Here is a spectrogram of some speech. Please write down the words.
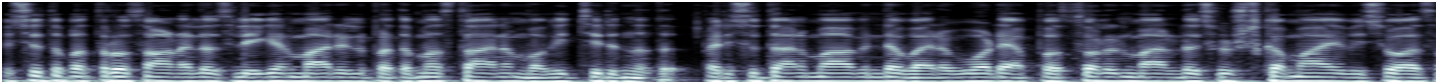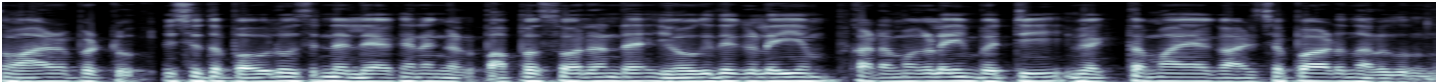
വിശുദ്ധ പത്രോസാണല്ലോ സ്ലീഗന്മാരിൽ പ്രഥമ സ്ഥാനം വഹിച്ചിരുന്നത്. പരിശുദ്ധാത്മാവിന്റെ വരവോടെ അപ്പസ്തോലന്മാരുടെ ശുഷ്കമായ വിശ്വാസം ആഴപ്പെട്ടു വിശുദ്ധ പൗലൂസിന്റെ ലേഖനങ്ങൾ അപ്പസ്തോലന്റെ യോഗ്യതകളെയും കടമകളെയും പറ്റി വ്യക്തമായ കാഴ്ചപ്പാട് നൽകുന്നു.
